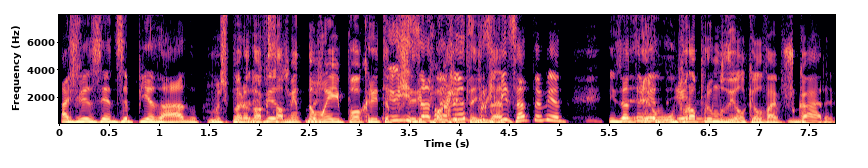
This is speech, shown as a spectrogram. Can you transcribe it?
às vezes é desapiedado. Mas paradoxalmente vezes, não é hipócrita por ser hipócrita. Porque, exatamente, exatamente. O próprio modelo que ele vai buscar,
